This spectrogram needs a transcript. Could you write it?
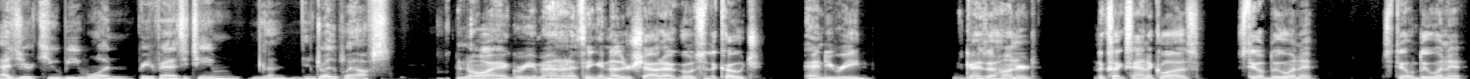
as your QB one for your fantasy team, enjoy the playoffs. No, I agree, man. And I think another shout out goes to the coach, Andy Reid. The guy's a hundred. Looks like Santa Claus. Still doing it. Still doing it.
